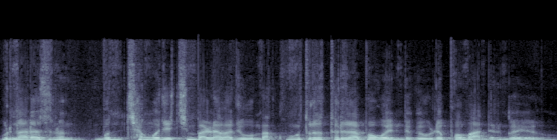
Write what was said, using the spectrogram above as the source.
우리나라에서는 문 창고지 침 발라가지고 막 구멍 뚫어서 들여다보고 있는데 그걸 우리가 보면 안 되는 거예요.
